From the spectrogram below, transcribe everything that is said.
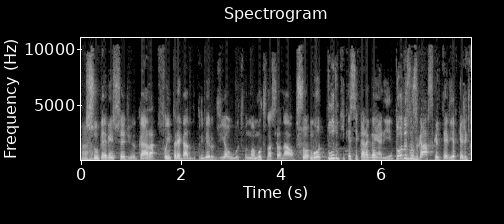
aham. Super bem sucedido. O cara foi empregado do primeiro dia ao último numa multinacional, somou tudo que, que esse cara ganharia, todos os gastos que ele teria, porque a gente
